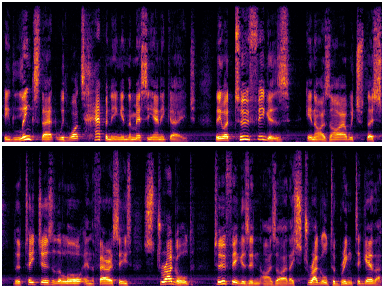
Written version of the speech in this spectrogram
he links that with what's happening in the Messianic age. There are two figures in Isaiah which the, the teachers of the law and the Pharisees struggled, two figures in Isaiah, they struggled to bring together.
